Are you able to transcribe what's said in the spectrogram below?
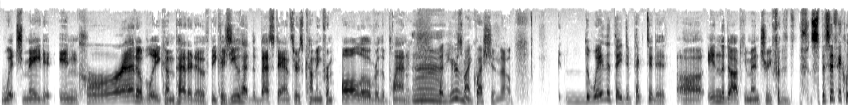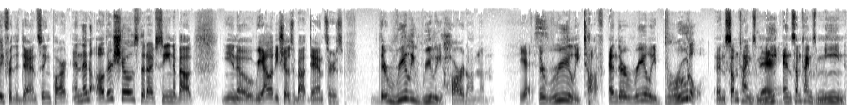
which made it incredibly competitive because you had the best dancers coming from all over the planet. Mm. But here's my question though the way that they depicted it uh, in the documentary for the specifically for the dancing part and then other shows that i've seen about you know reality shows about dancers they're really really hard on them. Yes. they're really tough and they're really brutal and sometimes mean and sometimes mean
